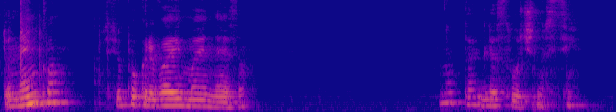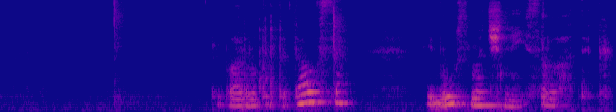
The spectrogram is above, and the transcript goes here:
Тоненько все покриваю майонезом. Ну так, для сочності. Щоб гарно пропитався і був смачний салатик.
